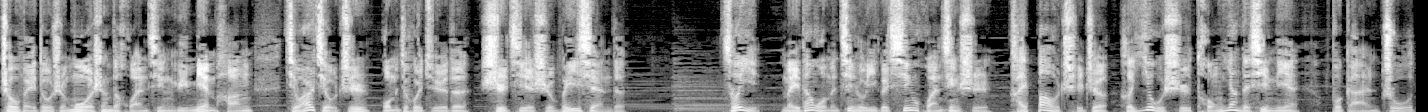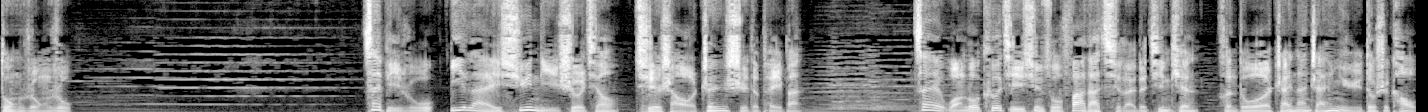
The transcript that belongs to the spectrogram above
周围都是陌生的环境与面庞，久而久之，我们就会觉得世界是危险的。所以，每当我们进入一个新环境时，还保持着和幼时同样的信念，不敢主动融入。再比如，依赖虚拟社交，缺少真实的陪伴。在网络科技迅速发达起来的今天，很多宅男宅女都是靠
